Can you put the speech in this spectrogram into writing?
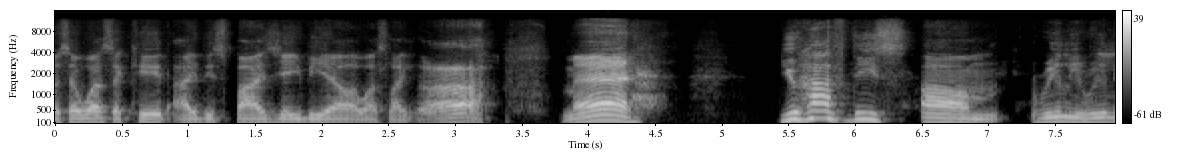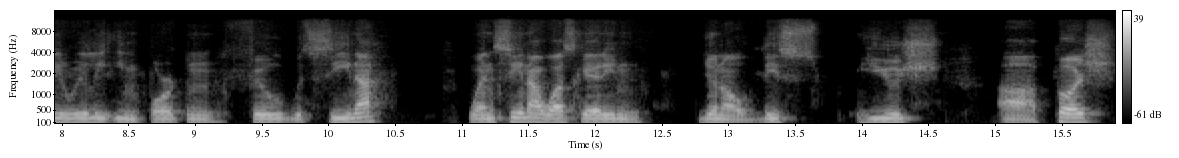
as I was a kid, I despised JBL. I was like, ah, man, you have this um really, really, really important feud with Cena when Cena was getting, you know, this huge uh, push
